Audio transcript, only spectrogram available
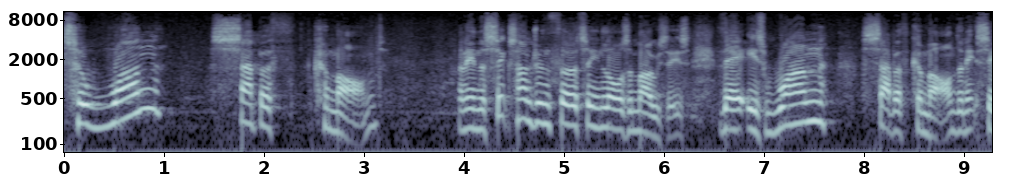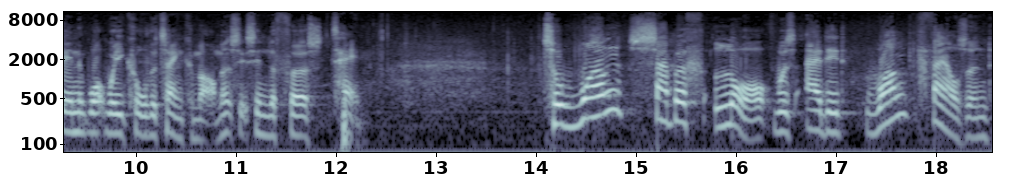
to one Sabbath command, and in the 613 laws of Moses, there is one Sabbath command, and it's in what we call the Ten Commandments, it's in the first ten. To one Sabbath law was added 1,000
